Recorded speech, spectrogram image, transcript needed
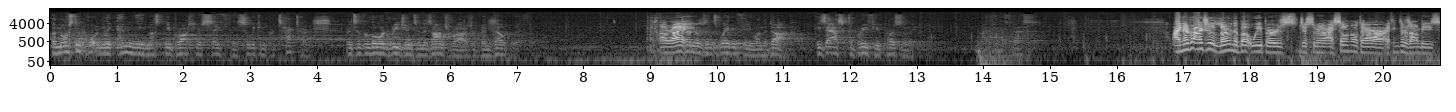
But most importantly, Emily must be brought here safely so we can protect her until the Lord Regent and his entourage have been dealt with. All right. Pendleton's waiting for you on the dock. He's asked to brief you personally. I think it's best. I never actually learned about Weepers, just so we know. I still don't know what they are. I think they're zombies.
